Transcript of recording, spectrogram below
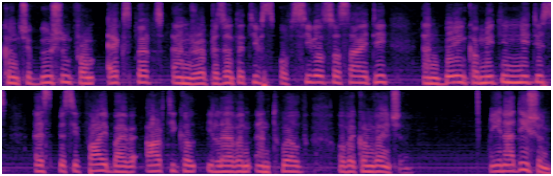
contribution from experts and representatives of civil society and building communities as specified by the Article 11 and 12 of the Convention. In addition,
